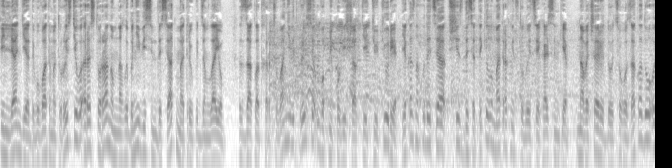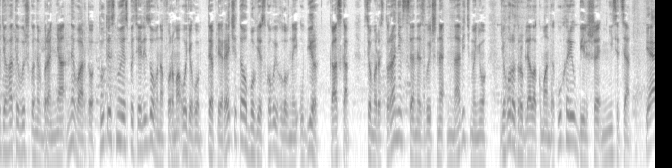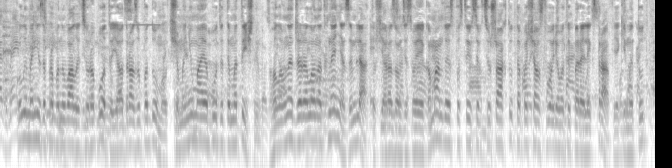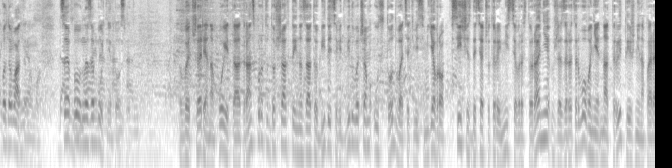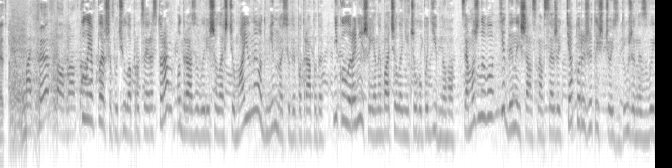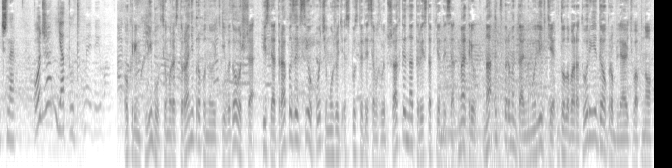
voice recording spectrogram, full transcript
Фінляндія дивуватиме туристів рестораном на глибині 80 метрів під землею. Заклад харчування відкрився у вапняковій шахті Тютюрі, яка знаходиться в 60 кілометрах від столиці Гельсінкі. На вечерю до цього закладу одягати вишконе вбрання не варто. Тут існує спеціалізована форма одягу, теплі речі та обов'язковий головний убір каска. В цьому ресторані все незвичне, навіть меню. Його розробляла команда кухарів більше місяця. Коли мені запропонували цю роботу, я одразу подумав, що меню має бути тематичним. Головне джерело натхнення земля. Тож я разом зі своєю командою спустився в цю шахту та почав створювати перелік страв, які ми тут подаватимемо. Це був незабутній досвід. Вечеря, напої та транспорт до шахти і назад обійдеться відвідувачам у 128 євро. Всі 64 місця в ресторані вже зарезервовані на три тижні наперед. Коли я вперше почула про цей ресторан, одразу вирішила, що маю неодмінно сюди потрапити. Ніколи раніше я не бачила нічого подібного. Це можливо єдиний шанс на все життя пережити щось дуже незвичне. Отже, я тут. Окрім хлібу, в цьому ресторані пропонують і видовища. Після трапези всі охочі можуть спуститися вглиб шахти на 350 метрів на експериментальному ліфті до лабораторії, де обробляють вапно.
